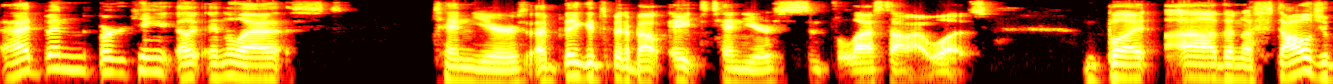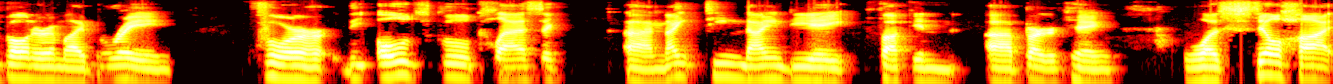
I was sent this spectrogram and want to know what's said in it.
had been Burger King uh, in the last ten years. I think it's been about eight to ten years since the last time I was. But uh, the nostalgia boner in my brain for the old school classic uh, 1998 fucking uh, Burger King was still hot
